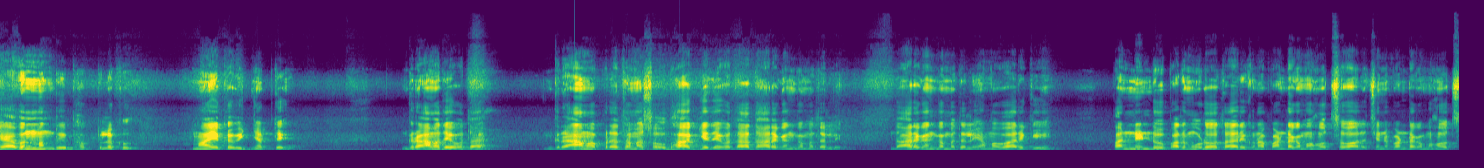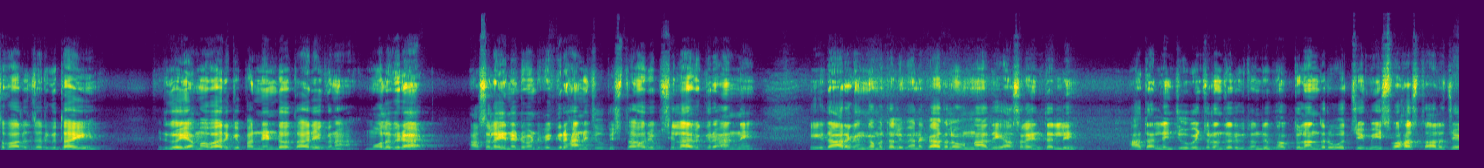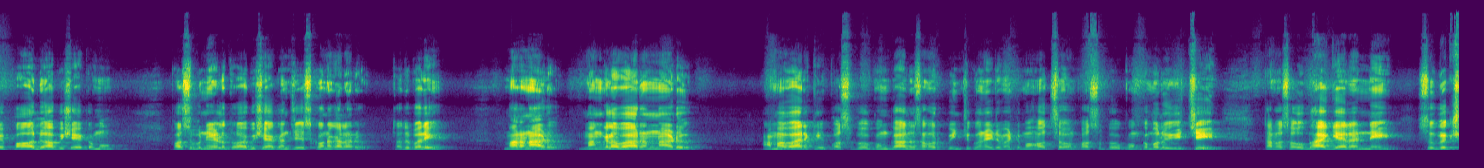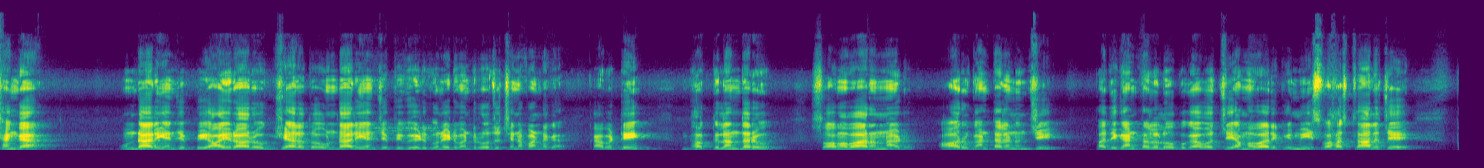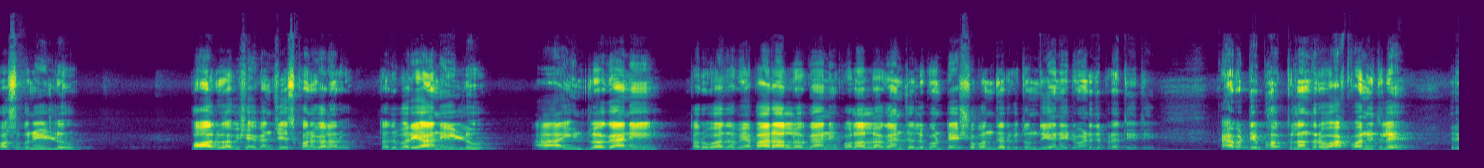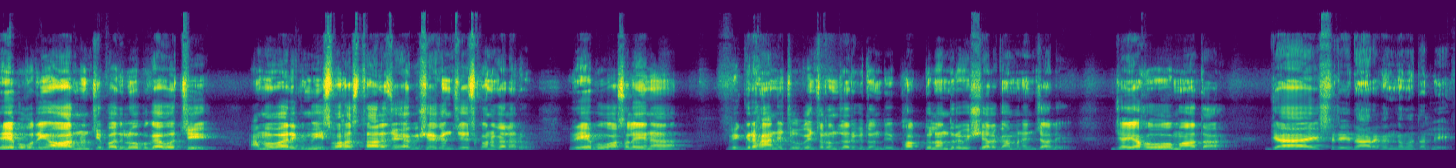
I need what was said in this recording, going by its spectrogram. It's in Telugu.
యావన్ మంది భక్తులకు మా యొక్క విజ్ఞప్తి. గ్రామదేవత గ్రామ ప్రథమ సౌభాగ్య దేవత దారగంగమ్మ తల్లి. దారగంగమ్మ తల్లి అమ్మవారికి పన్నెండు పదమూడవ తారీఖున పండగ మహోత్సవాలు చిన్న పండగ మహోత్సవాలు జరుగుతాయి. ఇదిగో ఈ అమ్మవారికి పన్నెండవ తారీఖున మూల విరాట్ అసలైనటువంటి విగ్రహాన్ని చూపిస్తాం. రేపు శిలా విగ్రహాన్ని ఈ దారగంగమ్మ తల్లి వెనకాతల ఉన్నది అసలైన తల్లి. ఆ తల్లిని చూపించడం జరుగుతుంది. భక్తులందరూ వచ్చి మీ స్వహస్తాలచే పాలు అభిషేకము పసుపు నీళ్ళతో అభిషేకం చేసుకొనగలరు. తదుపరి మరనాడు మంగళవారం నాడు అమ్మవారికి పసుపు కుంకాలు సమర్పించుకునేటువంటి మహోత్సవం. పసుపు కుంకుమలు ఇచ్చి తమ సౌభాగ్యాలన్నీ సుభిక్షంగా ఉండాలి అని చెప్పి ఆయురారోగ్యాలతో ఉండాలి అని చెప్పి వేడుకునేటువంటి రోజు చిన్న పండగ. కాబట్టి భక్తులందరూ సోమవారం నాడు ఆరు గంటల నుంచి పది గంటల లోపుగా వచ్చి అమ్మవారికి మీ స్వహస్తాలచే పసుపు నీళ్ళు పాలు అభిషేకం చేసుకొనగలరు. తదుపరి ఆ నీళ్ళు ఆ ఇంట్లో కానీ తరువాత వ్యాపారాల్లో కానీ పొలాల్లో కానీ జల్లుకుంటే శుభం జరుగుతుంది అనేటువంటిది ప్రతీతి. కాబట్టి భక్తులందరూ ఆహ్వానితులే. రేపు ఉదయం ఆరు నుంచి పది లోపుగా వచ్చి అమ్మవారికి మీ స్వహస్తాలచే అభిషేకం చేసుకొనగలరు. రేపు అసలైన విగ్రహాన్ని చూపించడం జరుగుతుంది. భక్తులందరూ విషయాలు గమనించాలి. జయ హో మాత జై శ్రీ దారగంగమ్మ తల్లి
